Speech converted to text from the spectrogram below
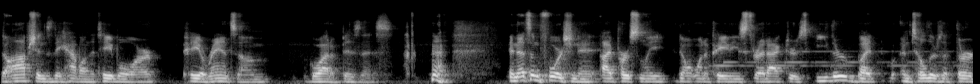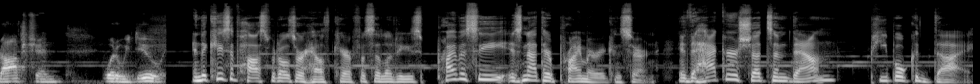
the options they have on the table are pay a ransom, go out of business. and that's unfortunate. I personally don't want to pay these threat actors either, but until there's a third option, what do we do? In the case of hospitals or healthcare facilities, privacy is not their primary concern. If the hacker shuts them down, people could die.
